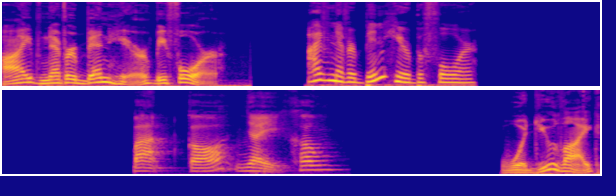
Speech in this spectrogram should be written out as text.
I've never been here before. I've never been here before. Bạn có nhảy không? Would you like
